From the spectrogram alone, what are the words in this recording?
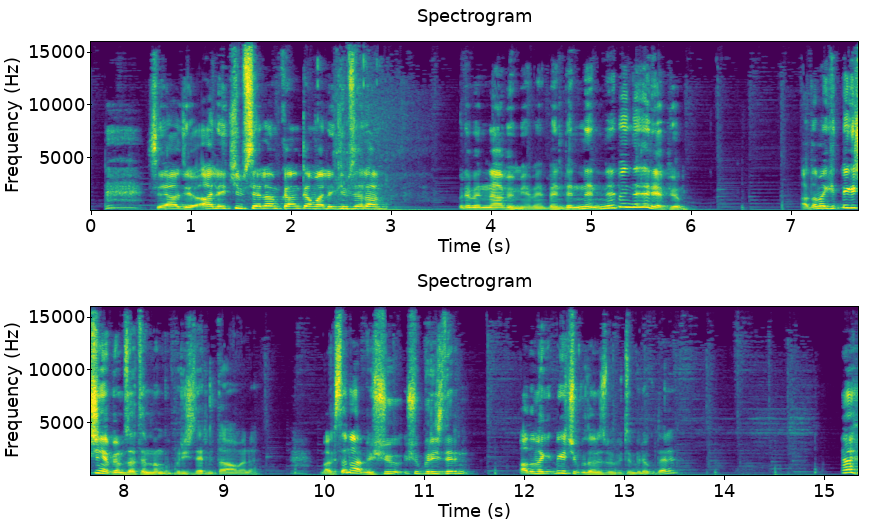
Seha diyor. Aleyküm selam kankam aleyküm selam. Ne ben ne yapıyorum ya ben ben ben, ne, ne- ben neler yapıyorum? Adama gitmek için yapıyorum zaten ben bu bridge'lerin tamamını. Baksana abi şu şu bridge'lerin adama gitmek için kullanıyoruz bu bütün blokları. Heh.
